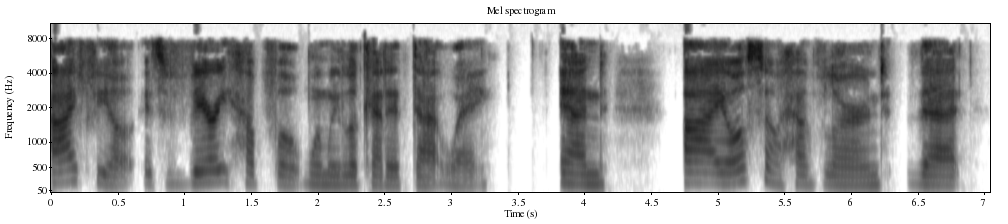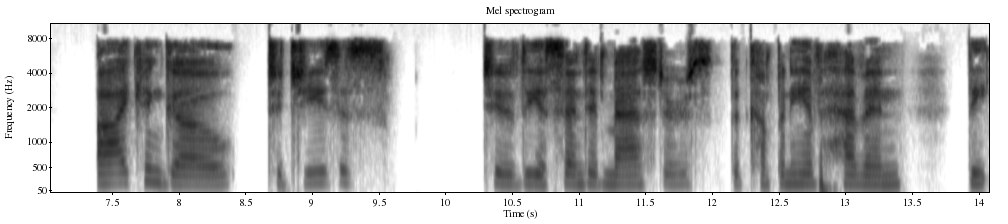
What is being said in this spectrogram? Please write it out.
I feel it's very helpful when we look at it that way. And I also have learned that I can go to Jesus, to the ascended masters, the company of heaven, the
